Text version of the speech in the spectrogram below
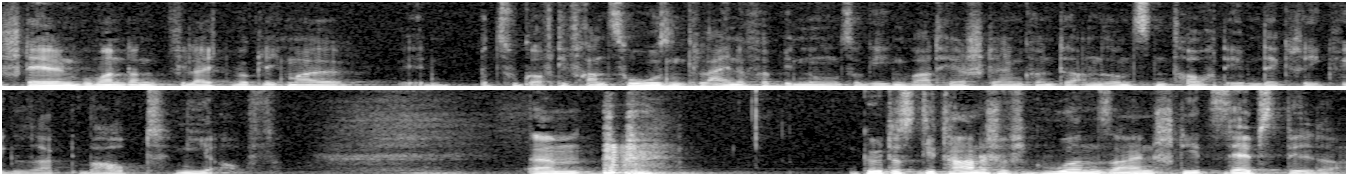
Stellen, wo man dann vielleicht wirklich mal in Bezug auf die Franzosen kleine Verbindungen zur Gegenwart herstellen könnte. Ansonsten taucht eben der Krieg, wie gesagt, überhaupt nie auf. Ähm, Goethes titanische Figuren seien stets Selbstbilder.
